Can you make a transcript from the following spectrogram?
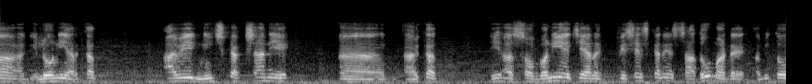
આ ગિલોની હરકત આવી નીચ કક્ષાની હરકત એ અશોભનીય છે અને વિશેષ કરીને સાધુ માટે. અભી તો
